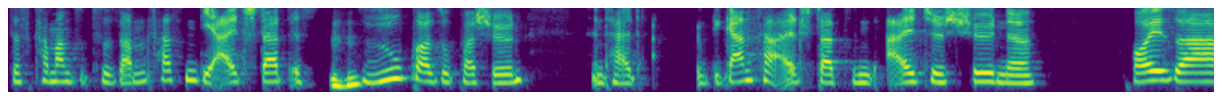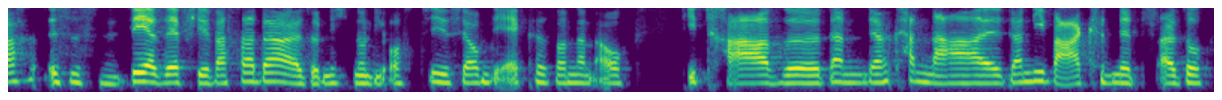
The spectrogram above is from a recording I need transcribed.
Das kann man so zusammenfassen. Die Altstadt ist mhm. super, super schön. Sind halt, die ganze Altstadt sind alte, schöne Häuser. Es ist sehr, sehr viel Wasser da. Also nicht nur die Ostsee ist ja um die Ecke, sondern auch die Trave, dann der Kanal, dann die Wakenitz. Also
